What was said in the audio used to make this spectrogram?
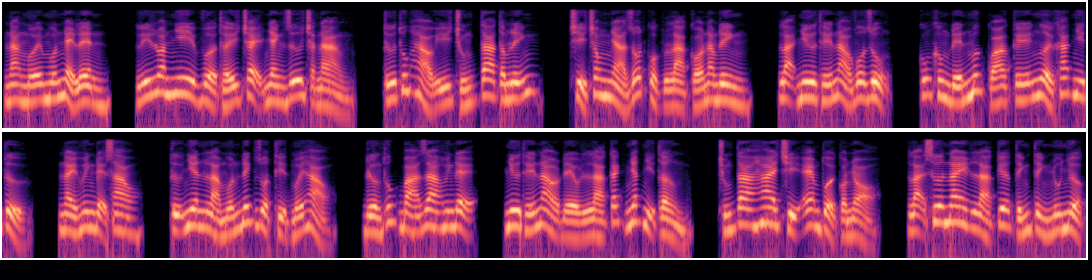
Nàng mới muốn nhảy lên, Lý Loan Nhi vừa thấy chạy nhanh giữ chặt nàng, tứ thúc hảo ý chúng ta tâm lĩnh, chỉ trong nhà rốt cuộc là có nam đinh, lại như thế nào vô dụng, cũng không đến mức quá kế người khác nhi tử, này huynh đệ sao, tự nhiên là muốn đích ruột thịt mới hảo, đường thúc bá ra huynh đệ, như thế nào đều là cách nhất nhị tầng, chúng ta hai chị em tuổi còn nhỏ, lại xưa nay là kia tính tình nhu nhược,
